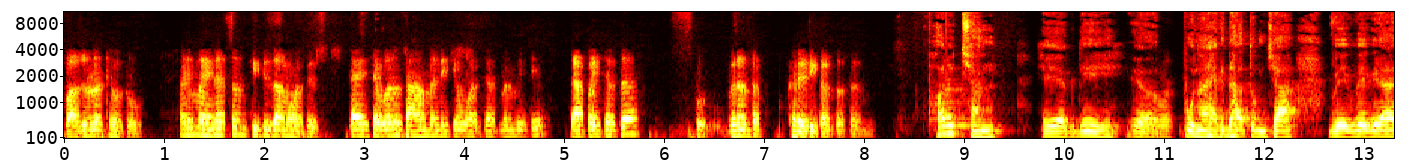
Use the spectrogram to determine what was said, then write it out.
बाजूला ठेवतो आणि महिन्यातून किती जमा होते? त्या हिशोबानं सहा महिने किंवा वर्षातून मी ते त्या पैशाचं ग्रंथ खरेदी करतो सर. मी फारच छान. हे अगदी हो. पुन्हा एकदा तुमच्या वेगवेगळ्या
